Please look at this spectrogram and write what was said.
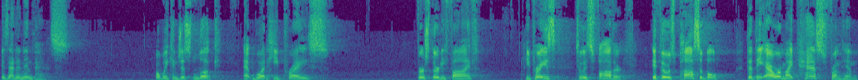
is at an impasse? Well, we can just look at what he prays. Verse 35 he prays to his Father, if it was possible, that the hour might pass from him,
